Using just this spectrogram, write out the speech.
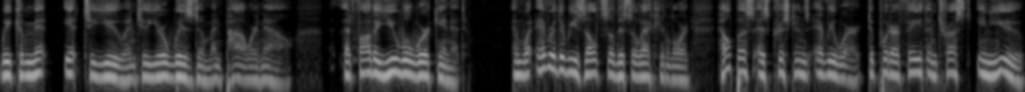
we commit it to you and to your wisdom and power now. That, Father, you will work in it. And whatever the results of this election, Lord, help us as Christians everywhere to put our faith and trust in you.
